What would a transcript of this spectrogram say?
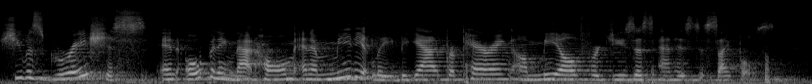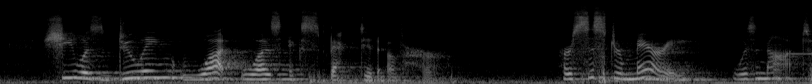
She was gracious in opening that home and immediately began preparing a meal for Jesus and his disciples. She was doing what was expected of her. Her sister Mary was not.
